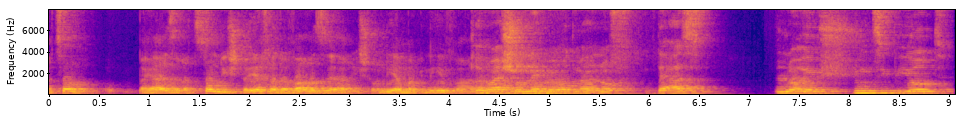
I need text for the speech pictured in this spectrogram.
רצון. היה איזה רצון להשתייך לדבר הזה, הראשוני, המגניב. כן, הוא היה שונה מאוד מהנוף דאז. לא היו שום ציפיות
